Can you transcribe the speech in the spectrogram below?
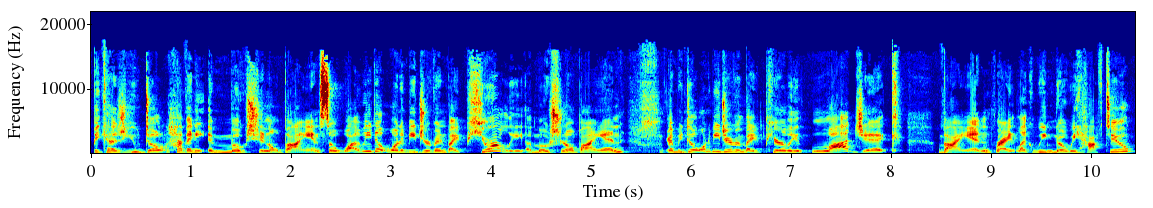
because you don't have any emotional buy-in. So why we don't want to be driven by purely emotional buy-in and we don't want to be driven by purely logic buy-in, right? Like we know we have to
